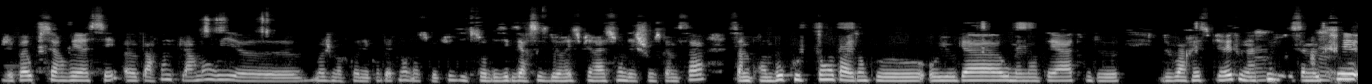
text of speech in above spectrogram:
j'ai pas observé assez. Euh, par contre, clairement, oui, euh, moi je me reconnais complètement dans ce que tu dis sur des exercices de respiration, des choses comme ça. Ça me prend beaucoup de temps, par exemple au, au yoga ou même en théâtre, de devoir respirer tout d'un coup, mm. ça me mm. crée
